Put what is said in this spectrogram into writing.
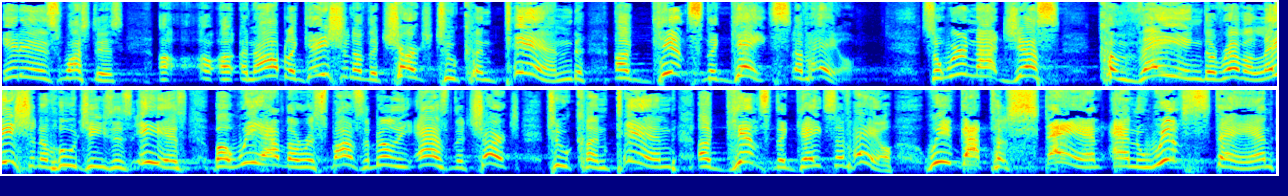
It is, watch this, a, a, an obligation of the church to contend against the gates of hell. So we're not just conveying the revelation of who Jesus is, but we have the responsibility as the church to contend against the gates of hell. We've got to stand and withstand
